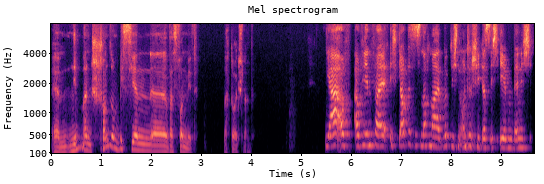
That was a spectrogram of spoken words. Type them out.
ähm, nimmt man schon so ein bisschen äh, was von mit nach Deutschland. Ja, auf, auf jeden Fall. Ich glaube, das ist nochmal wirklich ein Unterschied, dass ich eben, wenn ich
